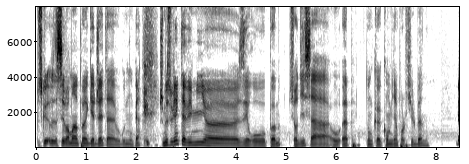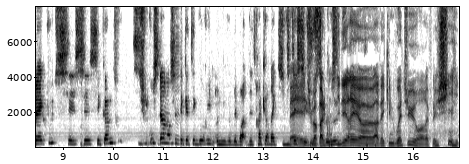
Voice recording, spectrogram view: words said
parce que c'est vraiment un peu un gadget euh, au goût de mon père. Je me souviens que tu avais mis 0 pomme sur 10 à, au up, donc combien pour le fuel bun bah écoute, c'est comme tout. Si tu le considères dans cette catégorie au niveau des, des trackers d'activité, c'est tu vas pas le considérer euh, avec une voiture, réfléchis.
